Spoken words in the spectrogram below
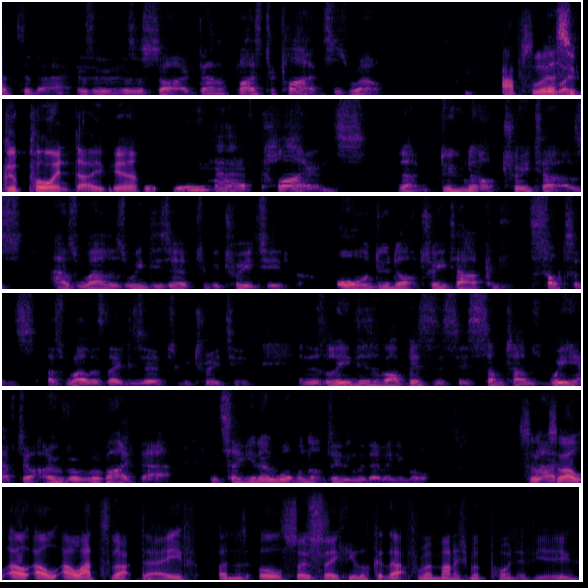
Add to that as a, as a side, that applies to clients as well. Absolutely, that's a good point, Dave. Yeah, we have clients that do not treat us as well as we deserve to be treated, or do not treat our consultants as well as they deserve to be treated. And as leaders of our businesses, sometimes we have to override that and say, you know what, we're not dealing with them anymore. So, um, so I'll, I'll I'll add to that, Dave, and also say if you look at that from a management point of view,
